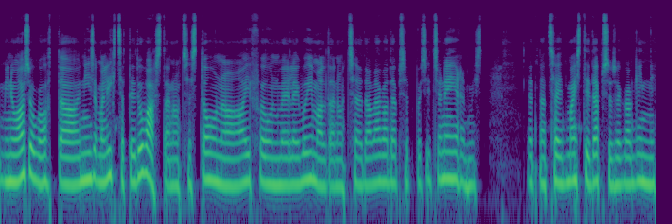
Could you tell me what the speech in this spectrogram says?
minu asukohta niisama lihtsalt ei tuvastanud, sest toona iPhone veel ei võimaldanud seda väga täpset positsioneerimist et nad said masti täpsusega kinni.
